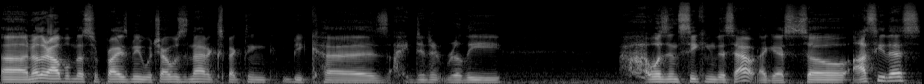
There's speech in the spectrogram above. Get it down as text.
Uh, another album that surprised me, which I was not expecting because I didn't really, I wasn't seeking this out, I guess. So, Acides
